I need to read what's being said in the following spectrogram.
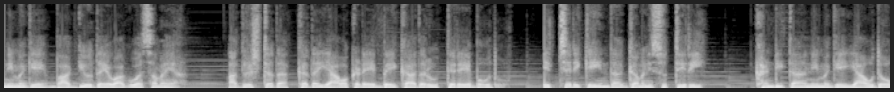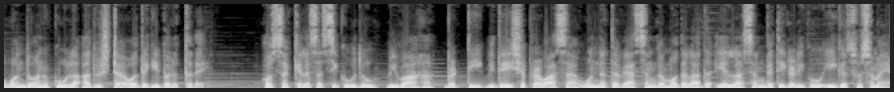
ನಿಮಗೆ ಭಾಗ್ಯೋದಯವಾಗುವ ಸಮಯ. ಅದೃಷ್ಟದ ಕದ ಯಾವ ಕಡೆ ಬೇಕಾದರೂ ತೆರೆಯಬಹುದು. ಎಚ್ಚರಿಕೆಯಿಂದ ಗಮನಿಸುತ್ತೀರಿ. ಖಂಡಿತ ನಿಮಗೆ ಯಾವುದೋ ಒಂದು ಅನುಕೂಲ ಅದೃಷ್ಟ ಒದಗಿ ಬರುತ್ತದೆ. ಹೊಸ ಕೆಲಸ ಸಿಗುವುದು, ವಿವಾಹ, ಬಡ್ತಿ, ವಿದೇಶ ಪ್ರವಾಸ, ಉನ್ನತ ವ್ಯಾಸಂಗ ಮೊದಲಾದ ಎಲ್ಲ ಸಂಗತಿಗಳಿಗೂ ಈಗ ಸುಸಮಯ.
